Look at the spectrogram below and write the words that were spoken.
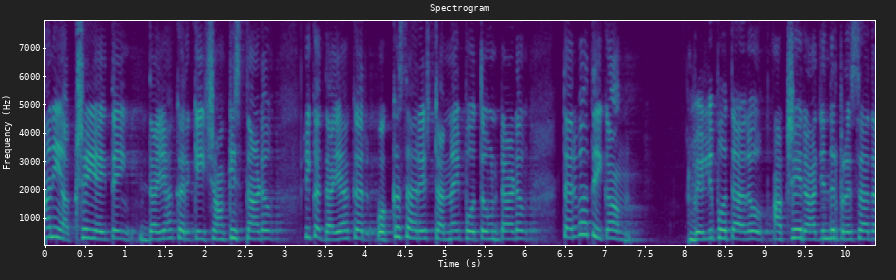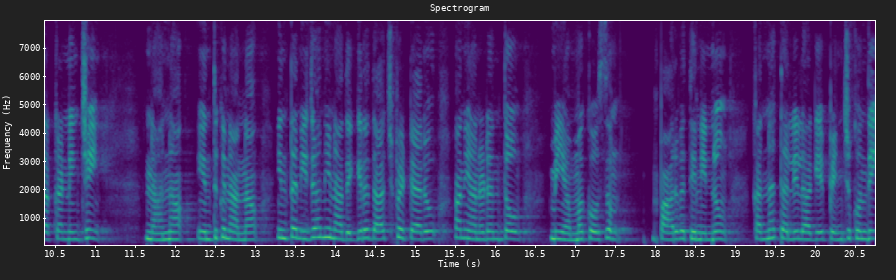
అని అక్షయ్ అయితే దయాకర్కి షాకిస్తాడు. ఇక దయాకర్ ఒక్కసారే స్టన్ అయిపోతూ ఉంటాడు. తర్వాత ఇక వెళ్ళిపోతారు అక్షయ్ రాజేంద్ర ప్రసాద్ అక్కడి నుంచి. నాన్న ఎందుకు నాన్న? ఇంత నిజాన్ని నా దగ్గర దాచిపెట్టారు అని అనడంతో మీ అమ్మ కోసం పార్వతి నిన్ను కన్న తల్లిలాగే పెంచుకుంది.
